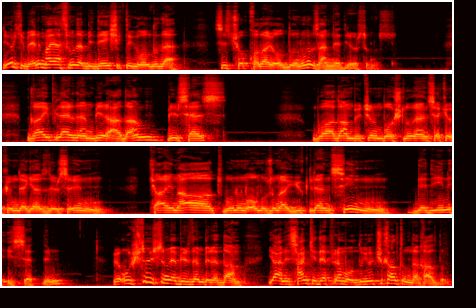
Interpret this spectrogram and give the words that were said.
Diyor ki benim hayatımda bir değişiklik oldu da siz çok kolay olduğunu mu zannediyorsunuz? Gayiplerden bir adam, bir ses, bu adam bütün boşluğu ense kökünde gezdirsin, kainat bunun omuzuna yüklensin dediğini hissettim. Ve uçtu üstüme birdenbire dam. Yani sanki deprem oldu, göçük altında kaldım.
